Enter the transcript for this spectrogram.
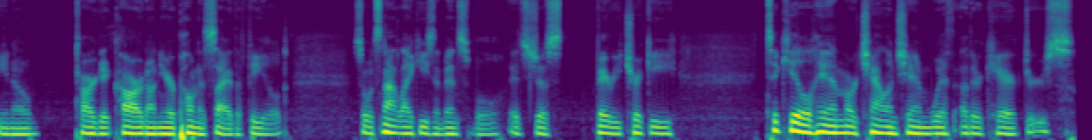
you know, target card on your opponent's side of the field. So it's not like he's invincible. It's just very tricky to kill him or challenge him with other characters.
